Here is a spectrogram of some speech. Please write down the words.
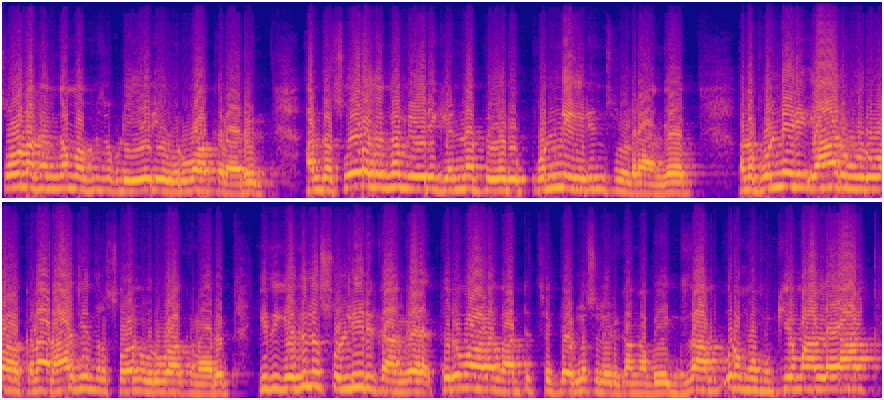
சோழகங்கம் அப்படின்னு சொல்லக்கூடிய ஏரியை உருவாக்குறாரு. அந்த சோழகங்கம் ஏரிக்கு என்ன பேரு? பொன்னேரின்னு சொல்றாங்க. அந்த பொன்னேரி யார் உருவாக்குனா? ராஜேந்திர சோழன் உருவாக்குனாரு. இது எதுல சொல்லியிருக்காங்க? திருவாலங்காட்டு செப்பேடுல சொல்லியிருக்காங்க. அப்ப எக்ஸாமுக்கு ரொம்ப முக்கியமா இல்லையா?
